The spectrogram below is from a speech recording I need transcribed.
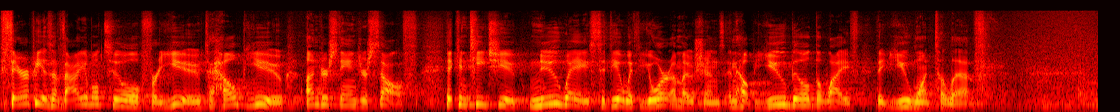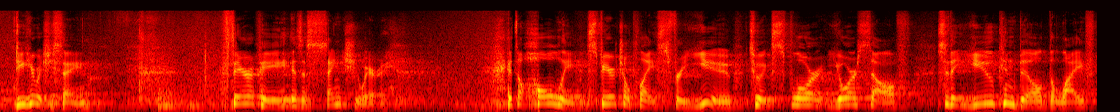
Therapy is a valuable tool for you to help you understand yourself. It can teach you new ways to deal with your emotions and help you build the life that you want to live. Do you hear what she's saying? Therapy is a sanctuary it's a holy spiritual place for you to explore yourself so that you can build the life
